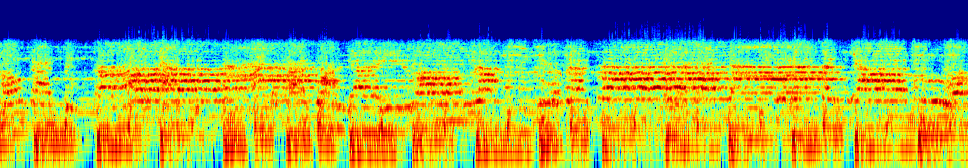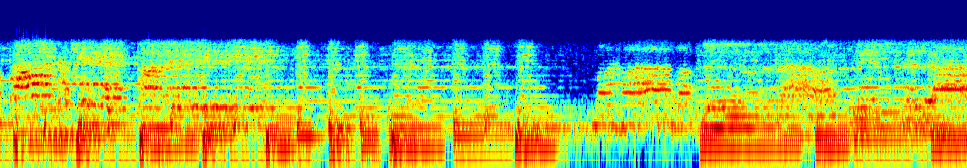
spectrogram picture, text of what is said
ของการศึกษาสายกวางใหญ่รองรับเพื่อประชาปัญญาทั่วฟ้าประเทศไทยมหามรุฏราชวิทยา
